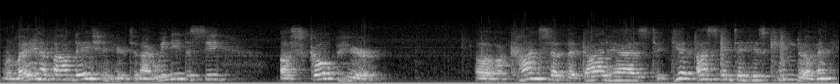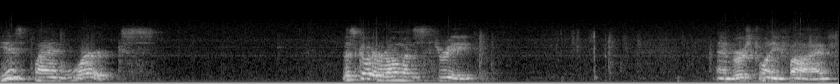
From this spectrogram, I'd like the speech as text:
We're laying a foundation here tonight. We need to see a scope here of a concept that God has to get us into his kingdom, and his plan works. Let's go to Romans 3 and verse 25.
